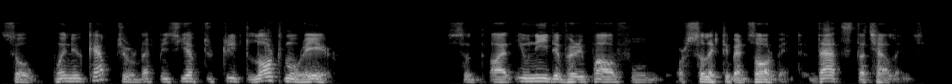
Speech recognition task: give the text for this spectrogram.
So when you capture, that means you have to treat a lot more air. So uh, you need a very powerful or selective adsorbent. That's the challenge.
